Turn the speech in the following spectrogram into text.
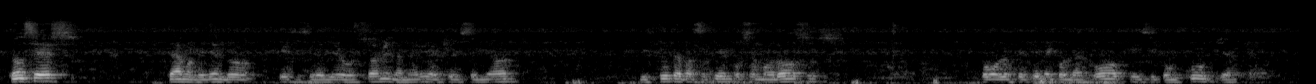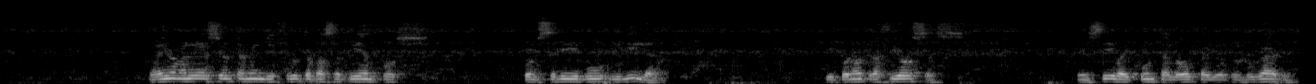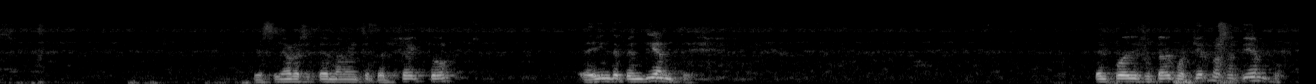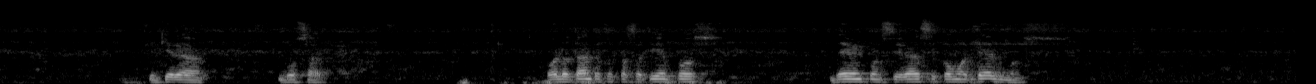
Entonces, estamos leyendo eso se la Goswami la medida que el Señor disfruta pasatiempos amorosos, como los que tiene con las gopis y con Kubja. De la misma manera, el Señor también disfruta pasatiempos con Seribu y Lila y con otras diosas en Siva y Punta Loca y otros lugares. El Señor es eternamente perfecto e independiente. Él puede disfrutar cualquier pasatiempo que quiera gozar. Por lo tanto, estos pasatiempos deben considerarse como eternos,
